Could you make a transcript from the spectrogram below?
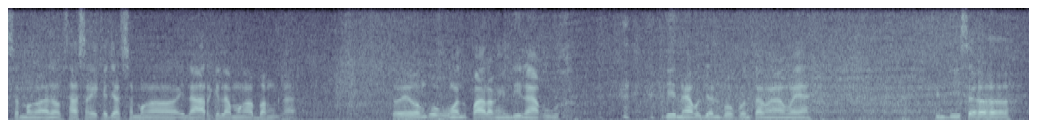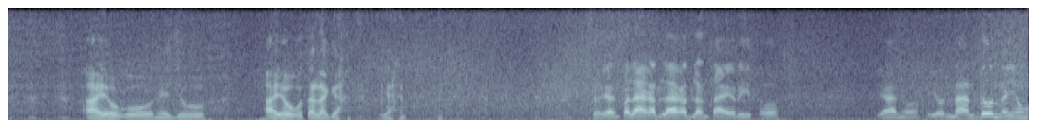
sa mga ano, sasakay ka diyan sa mga inaarkilang mga bangka. So ewan ko kung ano, parang hindi na ako hindi na ako diyan pupunta mamaya. Hindi sa ayaw ko, medyo ayaw ko talaga. Yan. So yan, palakad-lakad lang tayo rito. Yan oh. Yun, nandun na yung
